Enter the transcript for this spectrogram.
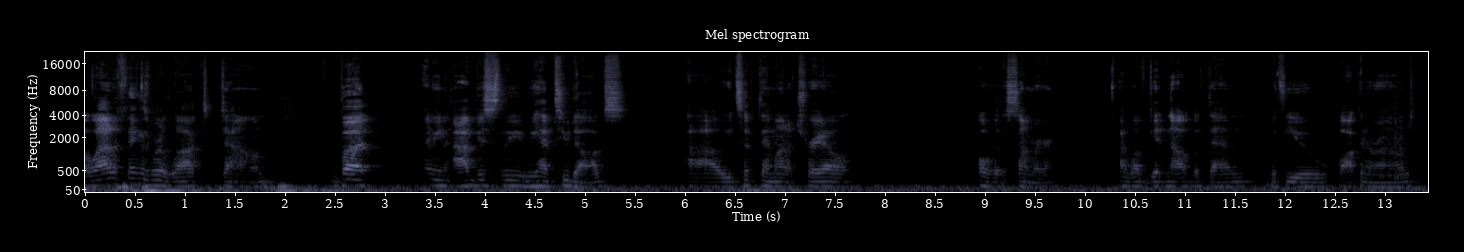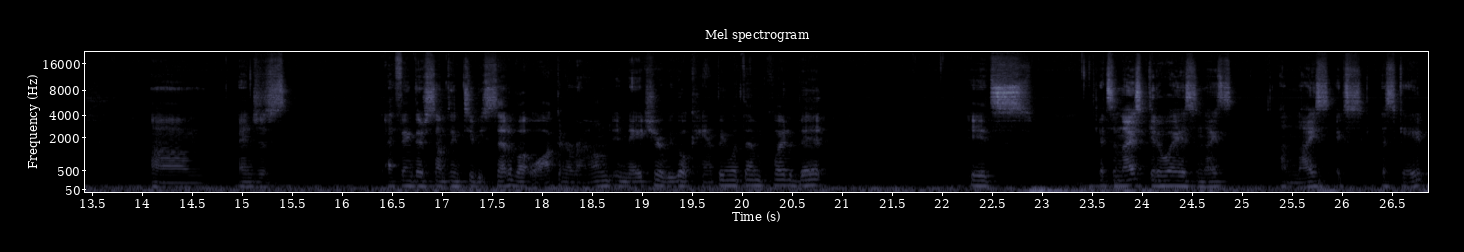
a lot of things were locked down. But I mean, obviously, we have two dogs. Uh, we took them on a trail over the summer. I love getting out with them, with you, walking around, um, and just. I think there's something to be said about walking around in nature. We go camping with them quite a bit it's it's a nice getaway. It's a nice a nice ex- escape,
